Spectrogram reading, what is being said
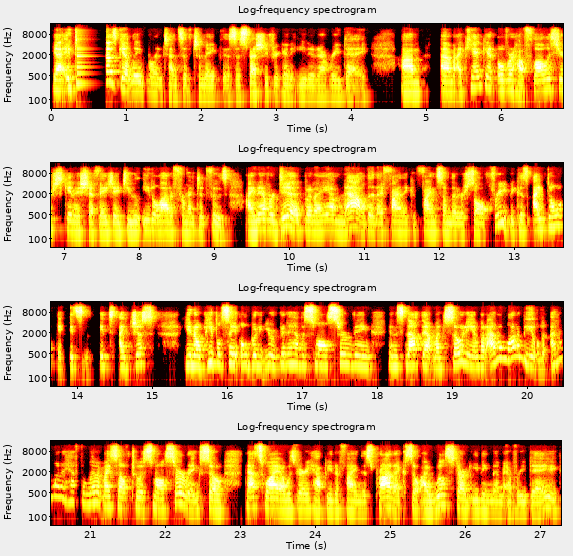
Yeah, it does get labor intensive to make this, especially if you're going to eat it every day. Um, um, I can't get over how flawless your skin is, Chef AJ. Do you eat a lot of fermented foods? I never did, but I am now that I finally could find some that are salt free because I don't, it's, it's, I just, you know, people say, oh, but you're going to have a small serving and it's not that much sodium, but I don't want to be able to, I don't want to have to limit myself to a small serving. So that's why I was very happy to find this product. So I will start eating them every day,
